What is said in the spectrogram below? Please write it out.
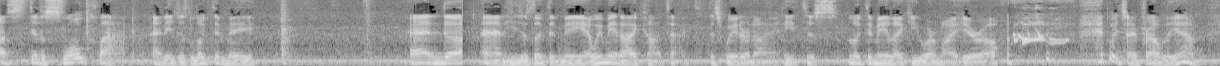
uh, did a slow clap, and he just looked at me, and uh, and he just looked at me, and we made eye contact. This waiter and I, and he just looked at me like you are my hero, which I probably am.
